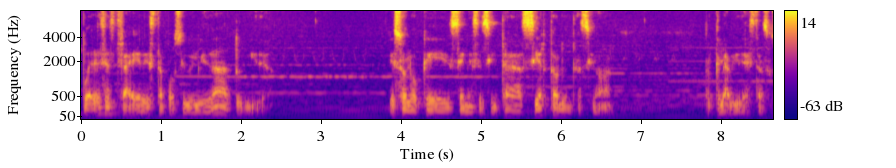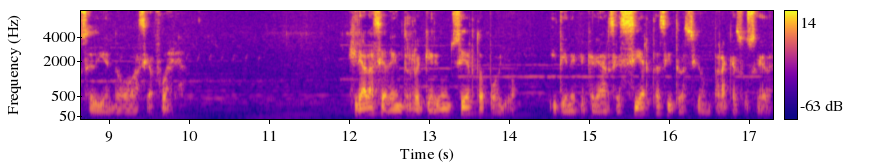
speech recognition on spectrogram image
puedes extraer esta posibilidad a tu vida. Es solo que se necesita cierta orientación, porque la vida está sucediendo hacia afuera. Girar hacia adentro requiere un cierto apoyo y tiene que crearse cierta situación para que suceda.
